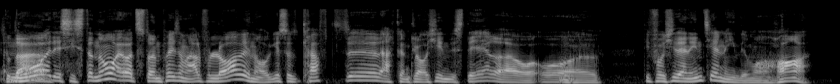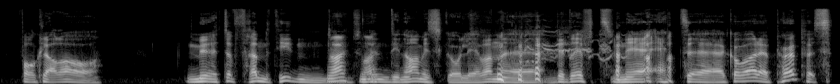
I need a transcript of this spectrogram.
Så det nå, det siste nå er jo at strømprisene er altfor lave i Norge, så kraftverkene klarer ikke å investere, og, og Mm. de får ikke den inntjeningen de må ha for å klare å møte fremtiden Nei, som nei. en dynamisk og levende bedrift med et uh, Hva var det? Purpose?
